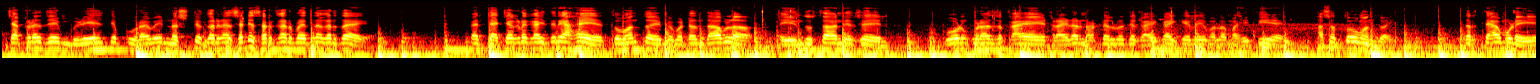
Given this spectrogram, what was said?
त्याच्याकडे जे मिळेल ते पुरावे नष्ट करण्यासाठी सरकार प्रयत्न करत आहे कारण त्याच्याकडे काहीतरी आहे तो म्हणतोय मी बटन दाबलं ते हिंदुस्थान दिसेल. कोण कुणाचं काय आहे ट्रायडन हॉटेलमध्ये काय काय केलं आहे मला माहिती आहे असं तो म्हणतो आहे तर त्यामुळे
